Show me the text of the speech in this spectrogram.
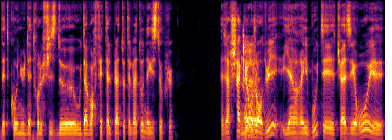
d'être connu, d'être le fils d'eux ou d'avoir fait tel plateau, tel plateau n'existe plus. C'est-à-dire chacun aujourd'hui, il y a un reboot et tu as zéro et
